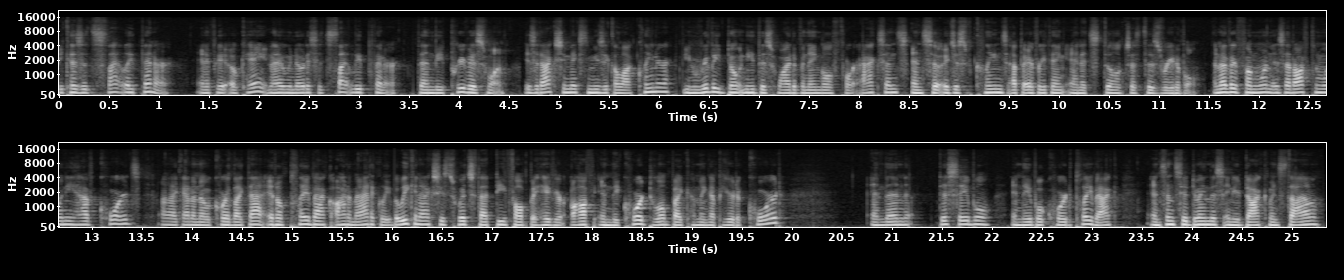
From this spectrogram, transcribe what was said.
because it's slightly thinner. And if we hit OK, now we notice it's slightly thinner than the previous one. Is it actually makes the music a lot cleaner. You really don't need this wide of an angle for accents, and so it just cleans up everything and it's still just as readable. Another fun one is that often when you have chords, like I don't know, a chord like that, it'll play back automatically, but we can actually switch that default behavior off in the chord tool by coming up here to chord, and then disable enable chord playback, and since you're doing this in your document style,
